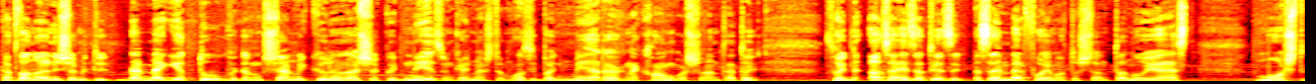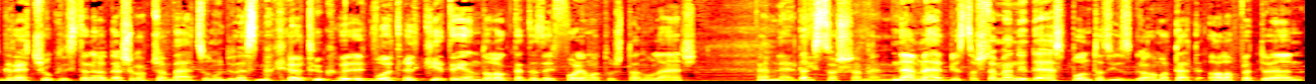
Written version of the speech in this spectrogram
Tehát van olyan is, amit nem megírtuk, hogy nem semmi különös, hogy nézzünk egymást a moziba, hogy miért rögnek hangosan. Tehát, hogy Szóval az a helyzet, hogy az ember folyamatosan tanulja ezt. Most Grecsó Krisztán eladása kapcsán Vácon ugyanezt megéltük, hogy volt egy-két ilyen dolog, tehát ez egy folyamatos tanulás. Nem lehet biztosra menni. Nem lehet biztosra menni, de ez pont az izgalma. Tehát alapvetően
